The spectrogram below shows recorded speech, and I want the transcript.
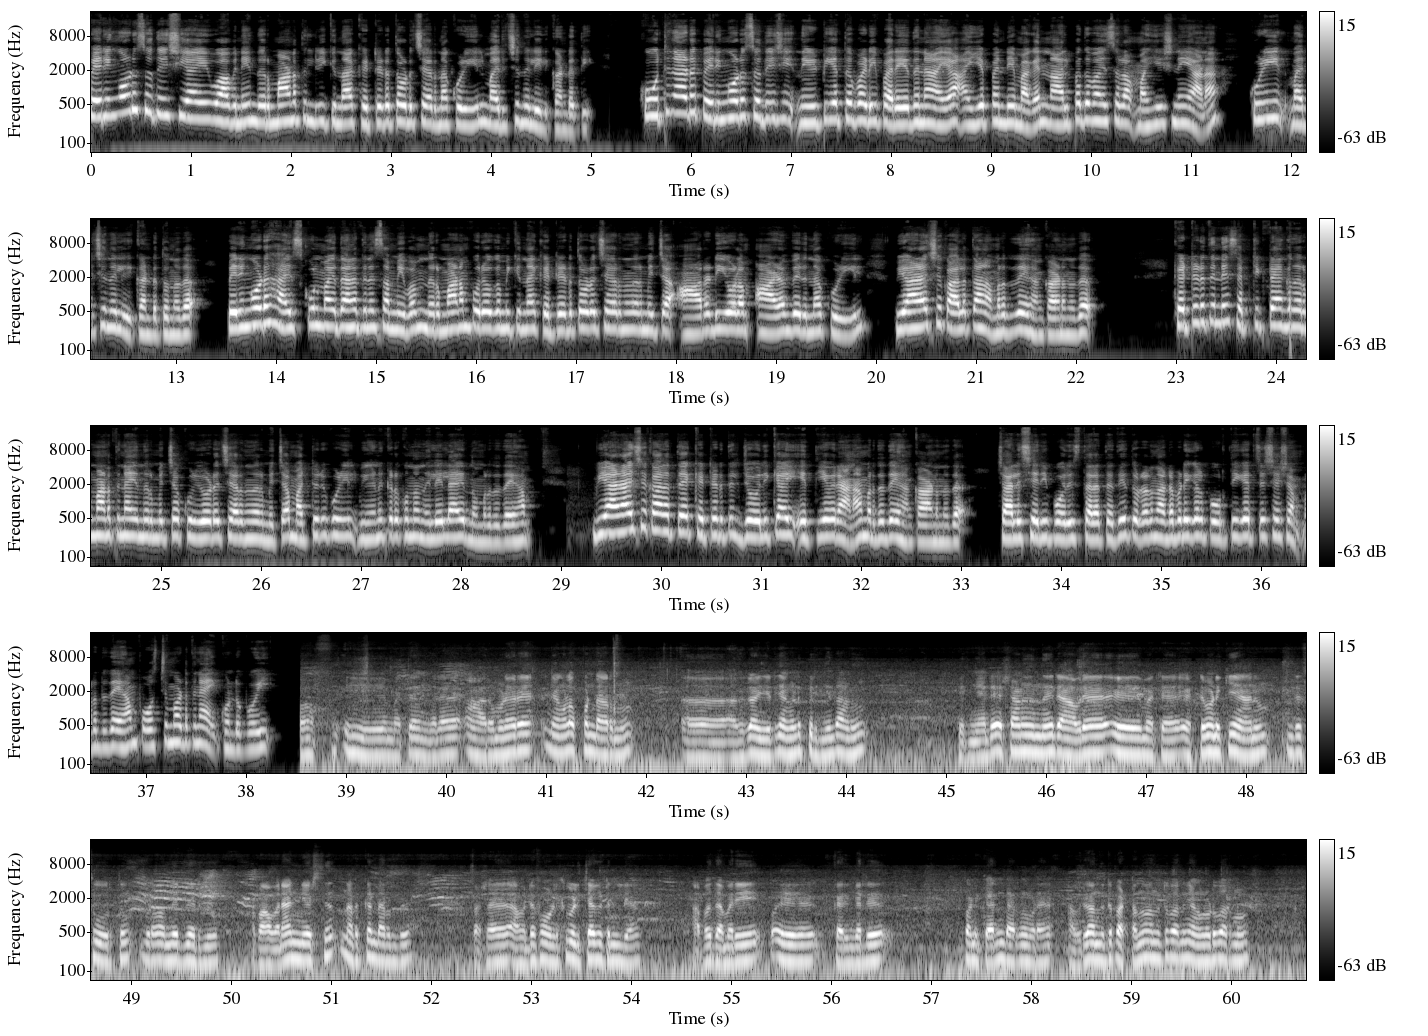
പെരിങ്ങോട് സ്വദേശിയായ യുവാവിനെ നിർമ്മാണത്തിലിരിക്കുന്ന കെട്ടിടത്തോട് ചേർന്ന കുഴിയിൽ മരിച്ച നിലയിൽ കണ്ടെത്തി. കൂറ്റനാട് പെരിങ്ങോട് സ്വദേശി നീട്ടിയത്തുപടി പരേതനായ അയ്യപ്പന്റെ മകൻ നാൽപ്പത് വയസ്സുള്ള മഹേഷിനെയാണ് കുഴിയിൽ മരിച്ച നിലയിൽ കണ്ടെത്തുന്നത്. പെരിങ്ങോട് ഹൈസ്കൂൾ മൈതാനത്തിന് സമീപം നിർമ്മാണം പുരോഗമിക്കുന്ന കെട്ടിടത്തോട് ചേർന്ന് നിർമ്മിച്ച ആറടിയോളം ആഴം വരുന്ന കുഴിയിൽ വ്യാഴാഴ്ച കാലത്താണ് മൃതദേഹം കാണുന്നത്. കെട്ടിടത്തിന്റെ സെപ്റ്റിക് ടാങ്ക് നിർമ്മാണത്തിനായി നിർമ്മിച്ച കുഴിയോട് ചേർന്ന് നിർമ്മിച്ച മറ്റൊരു കുഴിയിൽ വീണ് കിടക്കുന്ന നിലയിലായിരുന്നു മൃതദേഹം. വ്യാഴാഴ്ച കാലത്ത് കെട്ടിടത്തിൽ ജോലിക്കായി എത്തിയവരാണ് മൃതദേഹം കാണുന്നത്. ചാലശ്ശേരി പോലീസ് സ്ഥലത്തെത്തി തുടർ നടപടികൾ പൂർത്തീകരിച്ച ശേഷം മൃതദേഹം പോസ്റ്റ്മോർട്ടത്തിനായി കൊണ്ടുപോയി. ഈ മറ്റേ ഇന്നലെ ആറു മണി വരെ ഞങ്ങളൊപ്പം ഉണ്ടായിരുന്നു. അത് കഴിഞ്ഞിട്ട് ഞങ്ങൾ പിരിഞ്ഞതാണ്. പിരിഞ്ഞതിന്റെ ശേഷമാണ് ഇന്ന് രാവിലെ മറ്റേ എട്ട് മണിക്ക് ഞാനും എന്റെ സുഹൃത്തും ഇവിടെ വന്നിരുന്നിരുന്നു. അപ്പോൾ അവനെ അന്വേഷിച്ച് നടക്കണ്ടായിരുന്നത്. പക്ഷേ അവന്റെ ഫോണിലേക്ക് വിളിച്ചാൽ കിട്ടുന്നില്ല. അപ്പോൾ ഇതേമാതിരി കരിങ്കല്ല് പണിക്കാരുണ്ടായിരുന്നു ഇവിടെ. അവർ വന്നിട്ട് പെട്ടെന്ന് വന്നിട്ട് പറഞ്ഞു ഞങ്ങളോട് പറഞ്ഞു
